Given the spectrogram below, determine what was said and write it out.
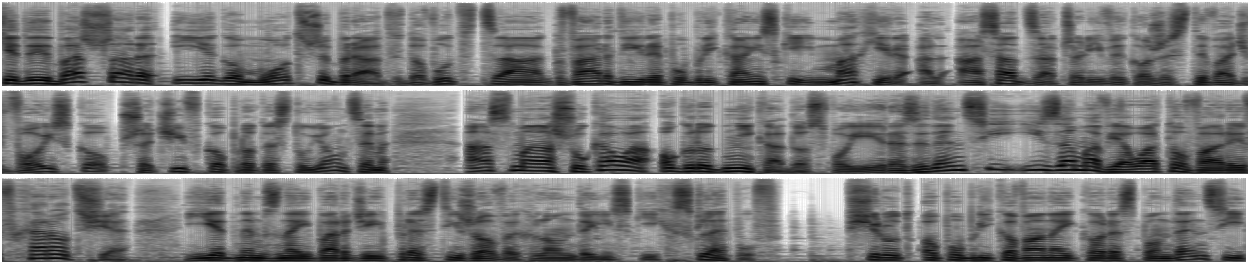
Kiedy Bashar i jego młodszy brat, dowódca Gwardii Republikańskiej Mahir al-Assad zaczęli wykorzystywać wojsko przeciwko protestującym, Asma szukała ogrodnika do swojej rezydencji i zamawiała towary w Harrodsie, jednym z najbardziej prestiżowych londyńskich sklepów. Wśród opublikowanej korespondencji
